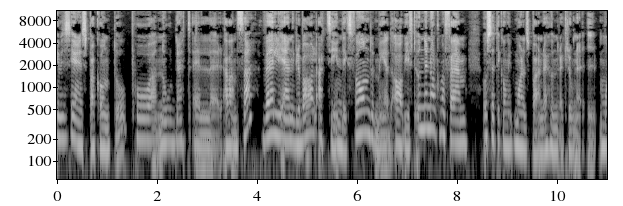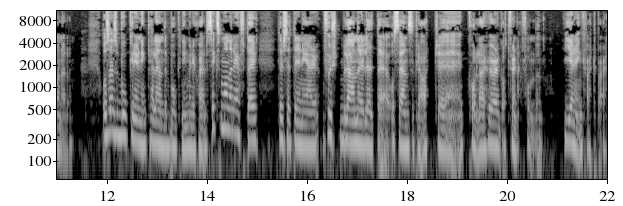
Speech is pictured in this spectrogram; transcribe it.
investeringssparkonto på Nordnet eller Avanza. Välj en global aktieindexfond med avgift under 0,5 och sätt igång ett månadssparande 100 kronor i månaden. Och sen så bokar du in en kalenderbokning med dig själv sex månader efter där du sätter dig ner, först belönar dig lite och sen såklart eh, kollar hur det har gått för den här fonden. Ge dig en kvart bara.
